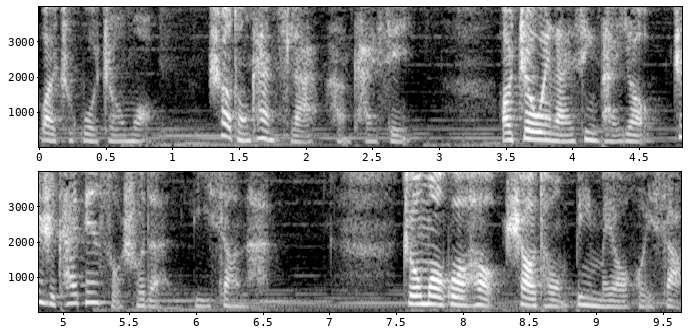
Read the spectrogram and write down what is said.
外出过周末。少彤看起来很开心，而这位男性朋友正是开篇所说的李笑南。周末过后，少彤并没有回校，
